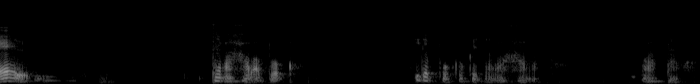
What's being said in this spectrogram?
Él trabajaba poco y lo poco que trabajaba pues lo gastaba.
